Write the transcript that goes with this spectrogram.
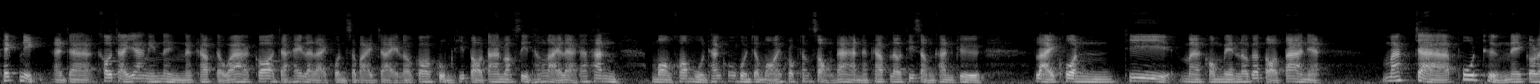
เทคนิคอาจจะเข้าใจยากนิดนึงนะครับ แต่ว่าก็จะให้หลาย ๆ คนสบายใจ แล้วก็กลุ่มที่ต่อต้านวัคซีนทั้งหลายแหละ ถ้าท่านมองข้อมูลท่านก็ควรจะมองให้ครบทั้งสองด้านนะครับ แล้วที่สำคัญคือหลายคนที่มาคอมเมนต์แล้วก็ต่อต้านเนี่ยมักจะพูดถึงในกร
